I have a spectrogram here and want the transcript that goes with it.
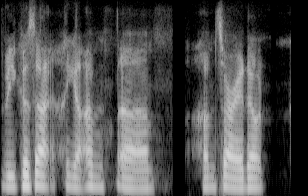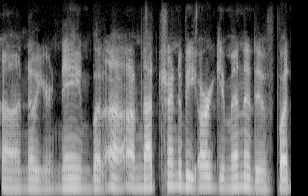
Because I, yeah, I'm. Uh, I'm sorry, I don't uh, know your name, but uh, I'm not trying to be argumentative, but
